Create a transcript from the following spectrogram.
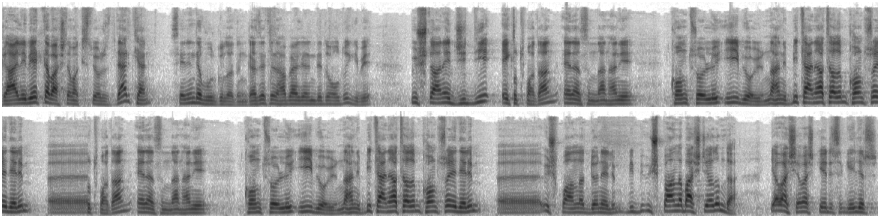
galibiyetle başlamak istiyoruz derken senin de vurguladın gazete haberlerinde de olduğu gibi üç tane ciddi ek tutmadan en azından hani kontrollü iyi bir oyunla hani bir tane atalım kontrol edelim e, tutmadan en azından hani kontrollü iyi bir oyun. Hani bir tane atalım, kontrol edelim, 3 puanla dönelim. Bir 3 puanla başlayalım da yavaş yavaş gerisi gelir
